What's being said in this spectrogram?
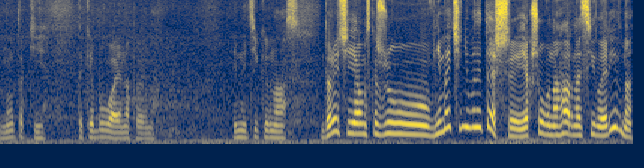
Ну такі, таке буває, напевно. І не тільки в нас. До речі, я вам скажу, в Німеччині вони теж, якщо вона гарна сіла рівна,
